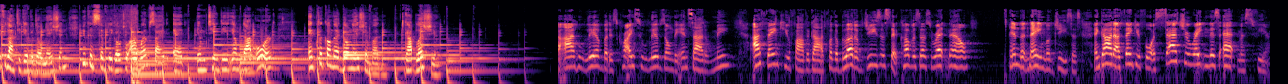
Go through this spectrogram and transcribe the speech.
If you'd like to give a donation, you can simply go to our website at mtdm.org and click on that donation button. God bless you. I who live, but it's Christ who lives on the inside of me. I thank you, Father God, for the blood of Jesus that covers us right now in the name of Jesus. And God, I thank you for saturating this atmosphere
